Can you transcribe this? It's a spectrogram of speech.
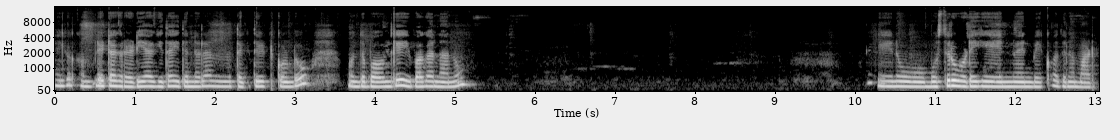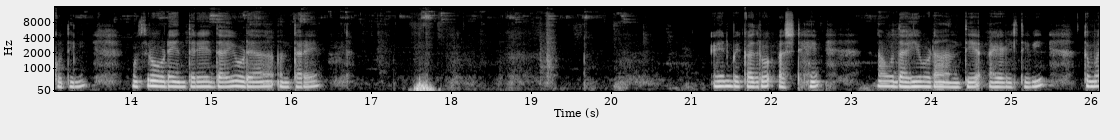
ಈಗ ಕಂಪ್ಲೀಟಾಗಿ ರೆಡಿಯಾಗಿದೆ ಇದನ್ನೆಲ್ಲ ನಾನು ತೆಗೆದಿಟ್ಕೊಂಡು ಒಂದು ಬೌಲ್ಗೆ ಇವಾಗ ನಾನು ಏನು ಮೊಸರು ವಡೆಗೆ ಏನೇನು ಏನು ಬೇಕೋ ಅದನ್ನು ಮಾಡ್ಕೋತೀನಿ. ಮೊಸರು ವಡೆ ಅಂತಾರೆ, ದಹಿ ವಡೆ ಅಂತಾರೆ. ಏನು ಬೇಕಾದರೂ ಅಷ್ಟೇ. ನಾವು ದಹಿ ವಡ ಅಂತ ಹೇಳ್ತೀವಿ. ತುಂಬಾ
